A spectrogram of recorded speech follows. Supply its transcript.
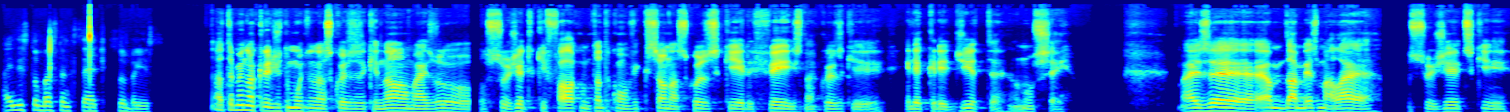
ainda estou bastante cético sobre isso. Eu também não acredito muito nas coisas aqui, não, mas o, o sujeito que fala com tanta convicção nas coisas que ele fez, nas coisas que ele acredita, eu não sei. Mas é, é da mesma lá, é, os sujeitos que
